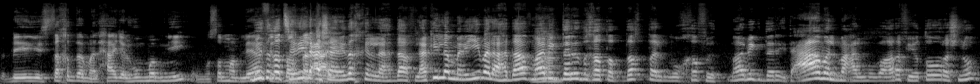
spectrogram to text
بيستخدم الحاجة اللي هو مبني ومصمم لها بيضغط شديد. عشان يدخل الأهداف لكن لما يجيب الأهداف ما أها. بيقدر يضغط الضغط المنخفض ما بيقدر يتعامل مع المباراة في طور شنو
